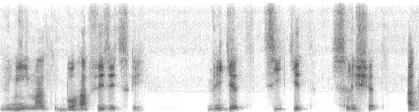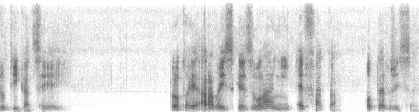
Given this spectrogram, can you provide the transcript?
vnímat Boha fyzicky, vidět, cítit, slyšet a dotýkat se jej. Proto je aramejské zvolání efata, otevři se,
